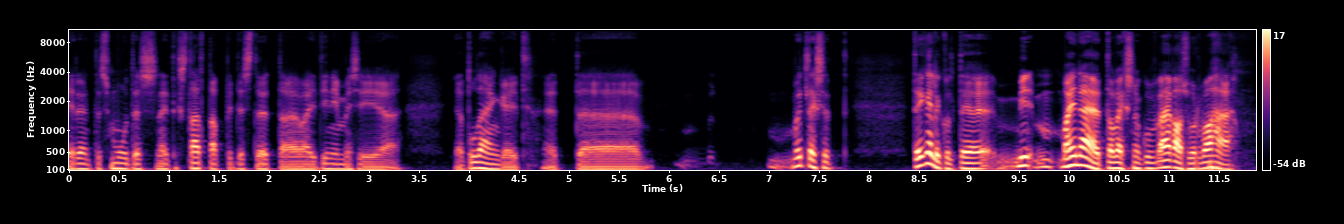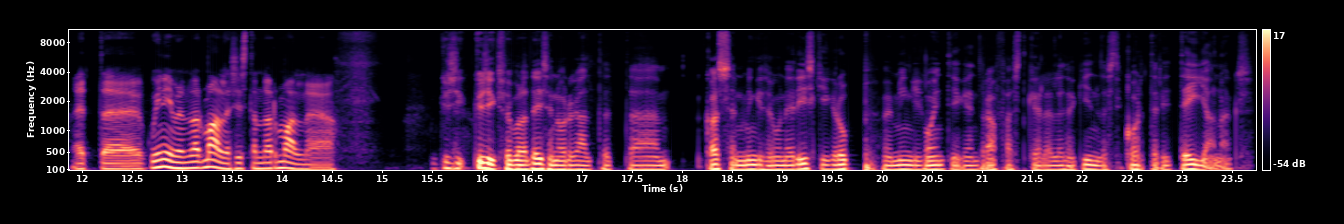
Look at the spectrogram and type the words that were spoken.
ja erinevates muudes näiteks startup ides töötavaid inimesi ja, ja tudengeid, et äh, ma ütleks, et tegelikult eh, ma ei näe, et oleks nagu väga suur vahe, et eh, kui inimene on normaalne, siis ta on normaalne ja küsi-, küsiks võib-olla teise nurga alt, et äh, kas see on mingisugune riskigrupp või mingi kontingent rahvast, kellele sa kindlasti korterit ei annaks?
